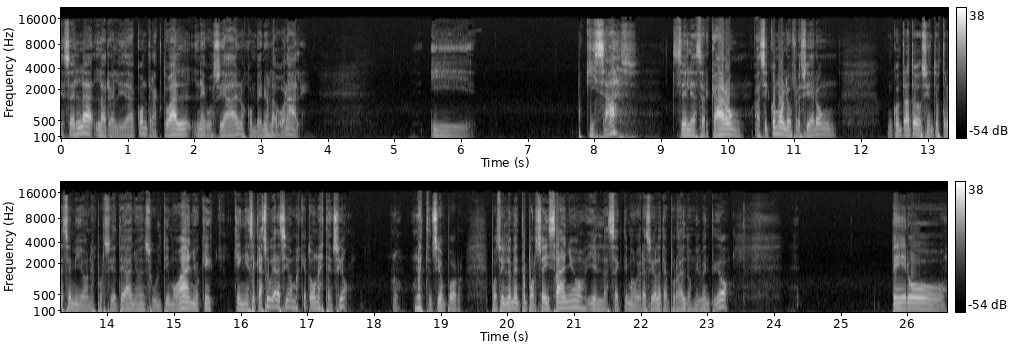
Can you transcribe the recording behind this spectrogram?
esa es la, la, realidad contractual negociada en los convenios laborales. Y quizás se le acercaron, así como le ofrecieron un contrato de 213 millones por 7 años en su último año, que, que en ese caso hubiera sido más que todo una extensión. Una extensión por posiblemente por seis años y en la séptima hubiera sido la temporada del 2022. Pero,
